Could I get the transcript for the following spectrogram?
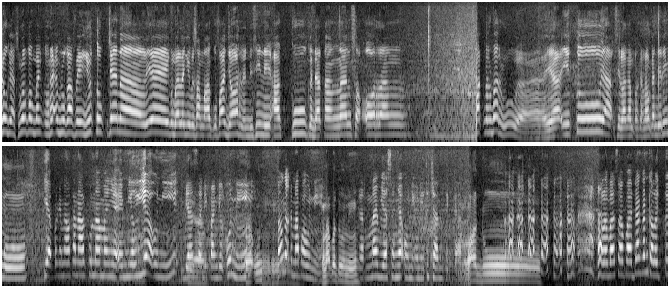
Yo guys, welcome back to Blue Cafe YouTube channel. Yeay, kembali lagi bersama aku Fajor dan di sini aku kedatangan seorang partner baru, yaitu ya silakan perkenalkan dirimu. Ya, perkenalkan aku namanya Emilia Uni, biasa Iya. dipanggil Uni. Ya, Uni. Tahu nggak kenapa Uni? Kenapa tuh nih? Karena biasanya Uni-Uni itu cantik kan. Waduh. Kalau bahasa Padang kan kalau itu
